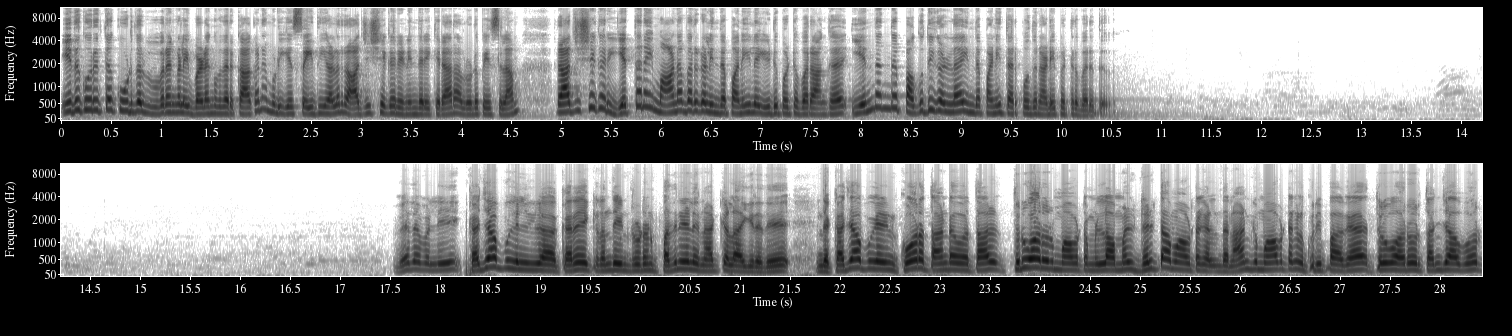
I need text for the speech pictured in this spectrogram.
இதுகுறித்த கூடுதல் விவரங்களை வழங்குவதற்காக நம்முடைய செய்தியாளர் ராஜசேகர் இணைந்திருக்கிறார். அவரோடு பேசலாம். ராஜசேகர் எத்தனை மாணவர்கள் இந்த பணியில ஈடுபட்டு வராங்க? எந்தெந்த பகுதிகளில் இந்த பணி தற்போது நடைபெற்று வருது? வேதவள்ளி கஜா புயல் கரையை கிடந்து இன்றுடன் பதினேழு நாட்கள் ஆகிறது. இந்த கஜா புயலின் கோர தாண்டவத்தால் திருவாரூர் மாவட்டம் இல்லாமல் டெல்டா மாவட்டங்கள் இந்த நான்கு மாவட்டங்கள் குறிப்பாக திருவாரூர் தஞ்சாவூர்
